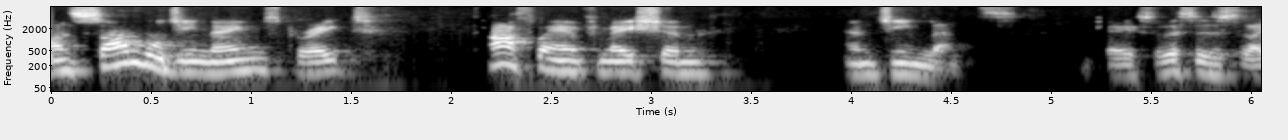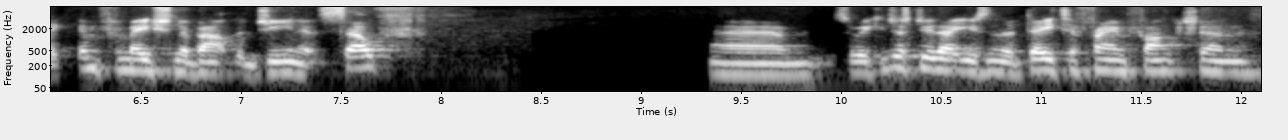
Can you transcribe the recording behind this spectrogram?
Ensembl gene names, great, pathway information, and gene lengths. Okay, so this is like information about the gene itself. Um, so we can just do that using the data frame function.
